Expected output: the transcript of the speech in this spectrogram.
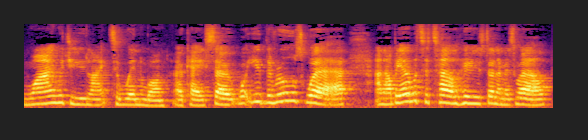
Why would you like to win one? Okay so what you the rules were and I'll be able to tell who's done them as well.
